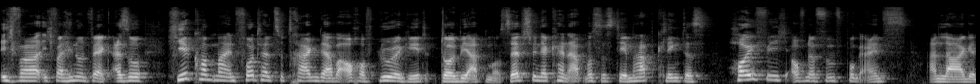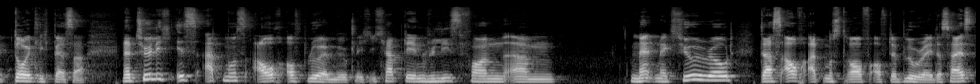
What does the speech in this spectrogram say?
ich war, ich war hin und weg. Also hier kommt mal ein Vorteil zu tragen, der aber auch auf Blu-ray geht, Dolby Atmos. Selbst wenn ihr kein Atmos-System habt, klingt es häufig auf einer 5.1 Anlage deutlich besser. Natürlich ist Atmos auch auf Blu-ray möglich. Ich habe den Release von ähm, Mad Max Fury Road, da ist auch Atmos drauf auf der Blu-ray. Das heißt,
